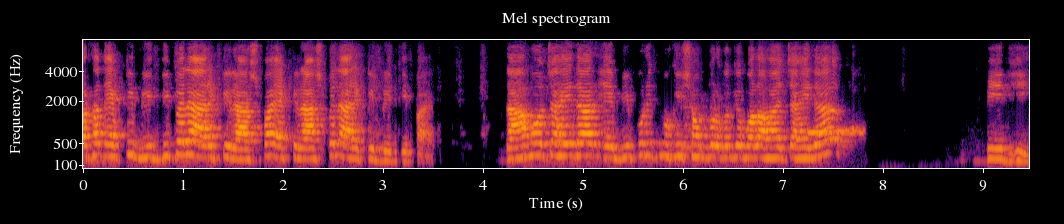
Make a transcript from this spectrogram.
অর্থাৎ একটি বৃদ্ধি পেলে আরেকটি হ্রাস পায়, একটি হ্রাস পেলে আরেকটি বৃদ্ধি পায়। দাম ও চাহিদার এই বিপরীতমুখী সম্পর্ককে বলা হয় চাহিদা বিধি।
